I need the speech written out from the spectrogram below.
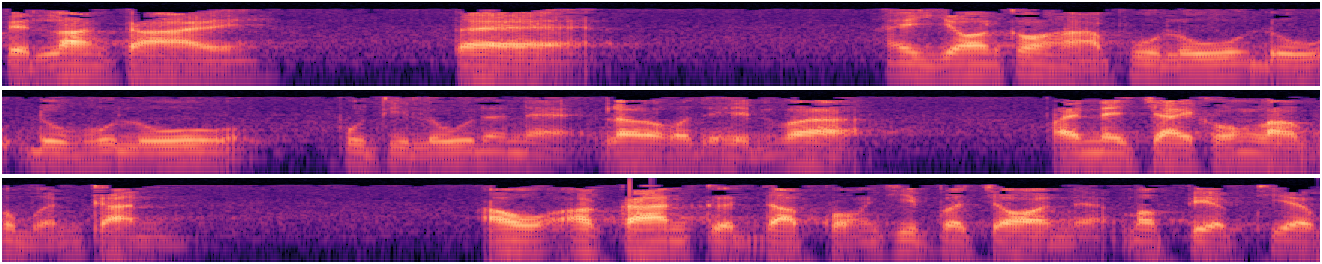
เป็นร่างกาย แต่ให้ย้อนเข้าหาผู้รู้ดูดูผู้รู้ผู้ที่รู้นั่นแหละแล้วเราก็จะเห็นว่าภายในใจของเราก็เหมือนกัน เอาอาการเกิดดับของชีพจรเนี่ยมาเปรียบเทียบ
